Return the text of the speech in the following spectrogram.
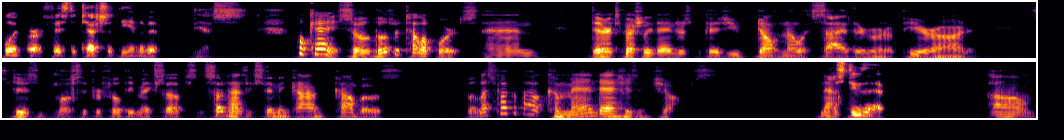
foot or a fist attached at the end of it. Yes. Okay, so those are teleports, and they're especially dangerous because you don't know what side they're going to appear on. It's just mostly for filthy mix-ups, and sometimes extending com- combos. But let's talk about command dashes and jumps. Now, Let's do that. um,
